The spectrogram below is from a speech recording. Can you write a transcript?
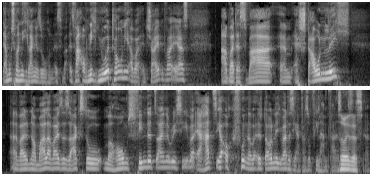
da muss man nicht lange suchen. Es war, es war auch nicht nur Tony, aber entscheidend war er es aber das war ähm, erstaunlich, äh, weil normalerweise sagst du, Mahomes findet seine Receiver. Er hat sie auch gefunden, aber erstaunlich war, dass sie einfach so viel haben fallen. So ist es. Ja.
